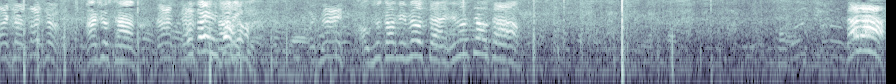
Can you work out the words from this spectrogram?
Lažo, lažo! Máš ho sám. Pojď tady, tady! A už ho tam vymelte, vymelte ho tam. Dada!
